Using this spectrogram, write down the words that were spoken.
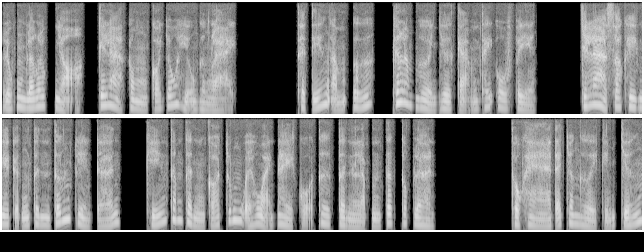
lúc lớn lúc nhỏ, chỉ là không có dấu hiệu ngừng lại. Thời tiếng ẩm ướt, khiến lòng người như cảm thấy ô phiền. Chỉ là sau khi nghe trận tin tướng truyền đến, khiến tâm tình có chúng quể hoại này của thư tình lập tức tốt lên. Thuộc hạ đã cho người kiểm chứng,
